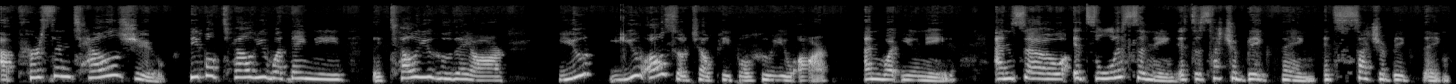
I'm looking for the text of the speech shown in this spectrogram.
a person tells you, people tell you what they need, they tell you who they are. You, you also tell people who you are and what you need. And so it's listening. It's a, such a big thing. It's such a big thing.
